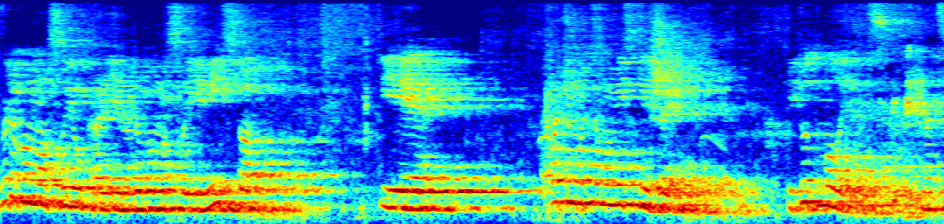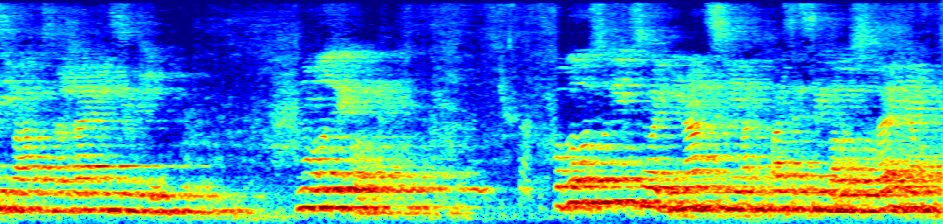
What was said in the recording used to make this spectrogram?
ми любимо свою Україну, любимо своє місто і хочемо в цьому місті жити. І тут молитися на цій багатостраждальній землі. Тому, владико, поблагословіть сьогодні нас своїм антипастерським благословенням.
